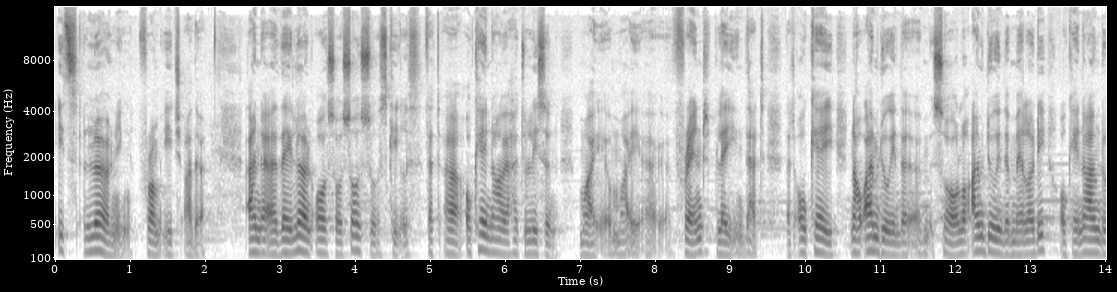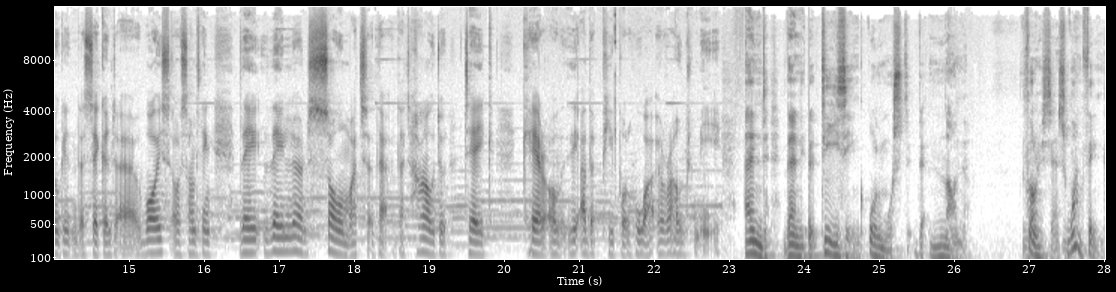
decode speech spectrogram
it's learning from each other and uh, they learn also social skills that uh, okay now I have to listen my uh, my friend playing that that okay now I'm doing the um, solo I'm doing the melody okay now I'm doing the second uh, voice or something. They they learn so much that that how to take care of the other people who are around me. And then teasing almost none for instance, one thing,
